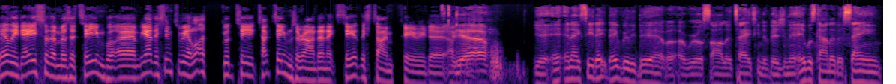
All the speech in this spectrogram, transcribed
early days for them as a team, but um, yeah, there seem to be a lot of good t- tag teams around NXT at this time period. Uh, yeah. Yeah, NXT they, they really did have a, a real solid tag team division. And it was kind of the same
